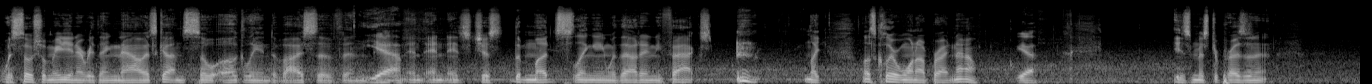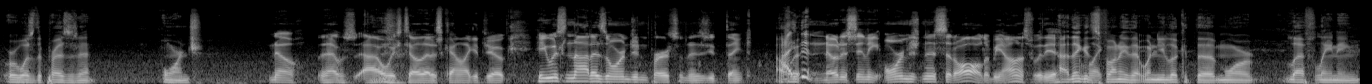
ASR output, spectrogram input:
with social media and everything now, it's gotten so ugly and divisive, and Yeah. and and it's just the mudslinging without any facts. like, let's clear one up right now. yeah, Is Mr. President, or was the president, orange? no, that was. I always tell that it's kind of like a joke. He was not as orange in person as you'd think. I I didn't notice any orangeness at all, to be honest with you. I think I'm it's like, funny that when you look at the more left-leaning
